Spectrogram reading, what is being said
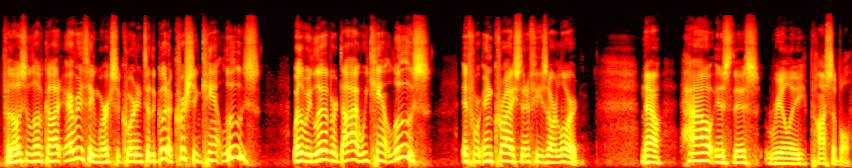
For those who love God, everything works according to the good. A Christian can't lose. Whether we live or die, we can't lose if we're in Christ and if He's our Lord. Now, how is this really possible?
